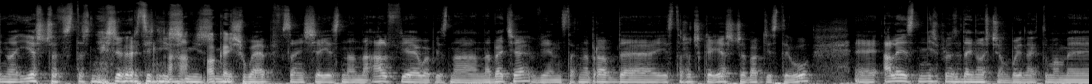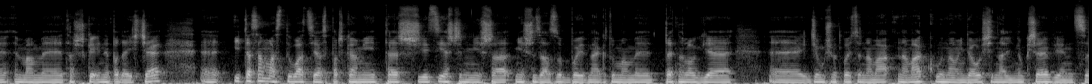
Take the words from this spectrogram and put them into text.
na jeszcze wsteczniejsze wersje niż, Aha, niż, okay. niż web, w sensie jest na, na alfie, web jest na, na becie, więc tak naprawdę jest troszeczkę jeszcze bardziej z tyłu, e, ale jest mniejszy problem z wydajnością, bo jednak tu mamy, mamy troszeczkę inne podejście i ta sama sytuacja z paczkami też jest jeszcze mniejsza, mniejszy zasób, bo jednak tu mamy technologię, e, gdzie musimy odpowiedzieć na, na Macu, na Windowsie, na Linuxie, więc,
